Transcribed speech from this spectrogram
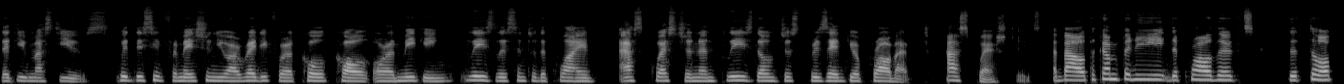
that you must use. With this information, you are ready for a cold call or a meeting. Please listen to the client ask questions and please don't just present your product. Ask questions about the company, the products, the top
